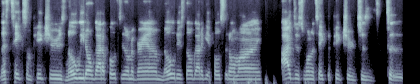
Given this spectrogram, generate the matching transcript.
Let's take some pictures. No, we don't gotta post it on the gram. No, this don't gotta get posted online. I just want to take the picture just to,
